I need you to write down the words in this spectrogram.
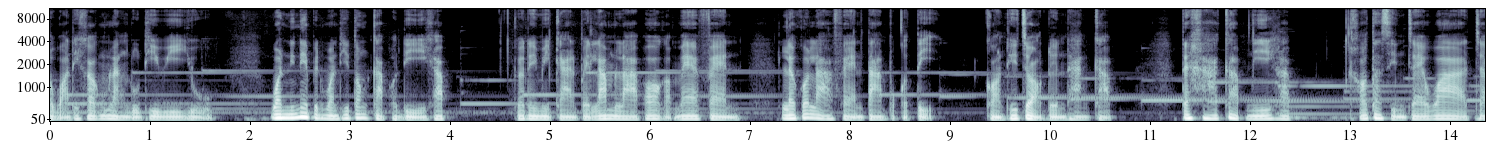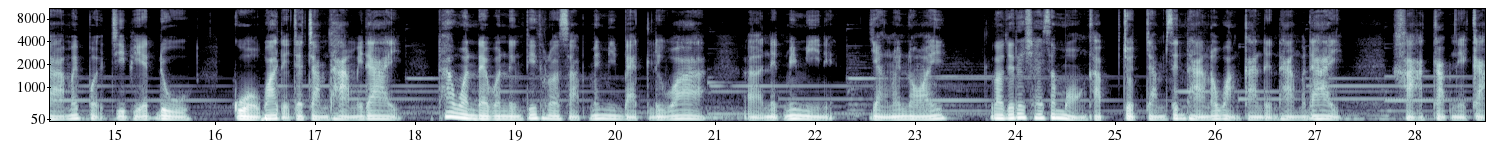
ระหว่างที่เขากำลังดูทีวีอยู่ วันนี้เนี่ยเป็นวันที่ต้องกลับพอดีครับ ก็ได้มีการไปล่ำลาพ่อกับแม่แฟน แล้วก็ลาแฟนตามปกติ ก่อนที่จะออกเดินทางกลับ แต่ขากลับนี้ครับ เขาตัดสินใจว่าจะไม่เปิด GPS ดู กลัวว่าเดี๋ยวจะจำทางไม่ได้ ถ้าวันใดวันหนึ่งที่โทรศัพท์ไม่มีแบตหรือว่าเน็ตไม่มีเนี่ยอย่างน้อยๆ เราจะได้ใช้สมองครับจดจำเส้นทางระหว่างการเดินทางมาได้ ขากลับเนี่ยกะ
